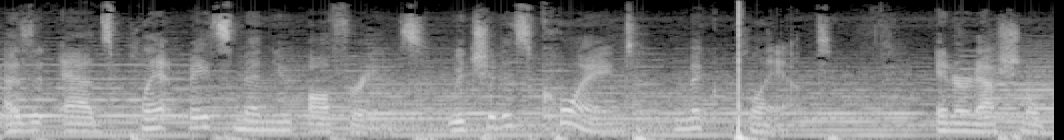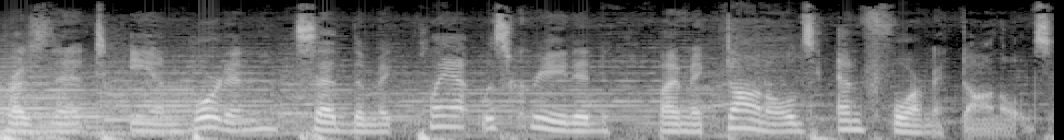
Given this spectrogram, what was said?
as it adds plant-based menu offerings, which it has coined McPlant. International President Ian Borden said the McPlant was created by McDonald's and for McDonald's.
